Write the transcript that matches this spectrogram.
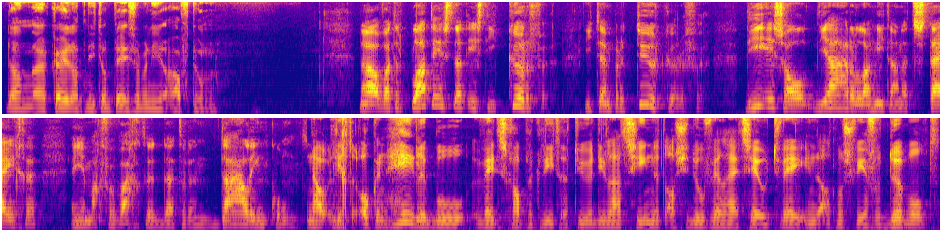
dan kun je dat niet op deze manier afdoen. Nou, wat er plat is, dat is die curve, die temperatuurcurve. Die is al jarenlang niet aan het stijgen en je mag verwachten dat er een daling komt. Nou ligt er ook een heleboel wetenschappelijke literatuur die laat zien dat als je de hoeveelheid CO2 in de atmosfeer verdubbelt,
